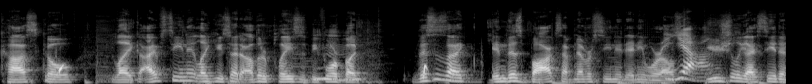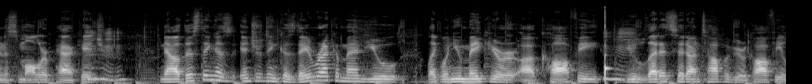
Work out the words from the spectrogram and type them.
Costco. Like I've seen it, like you said, other places before, mm -hmm. but this is like in this box. I've never seen it anywhere else. Yeah. Usually I see it in a smaller package. Mm -hmm. Now this thing is interesting because they recommend you, like when you make your uh, coffee, mm -hmm. you let it sit on top of your coffee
